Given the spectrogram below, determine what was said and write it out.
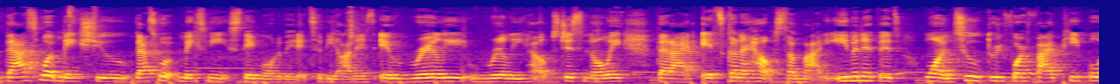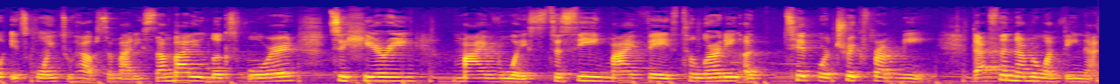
that's what makes you that's what makes me stay motivated to be honest. It really really helps. Just knowing that i it's gonna help somebody. Even if it's one two three four five people it's going to help somebody. Somebody looks forward to hearing my voice to seeing my face to learning a tip or trick from me. That's the number one thing that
